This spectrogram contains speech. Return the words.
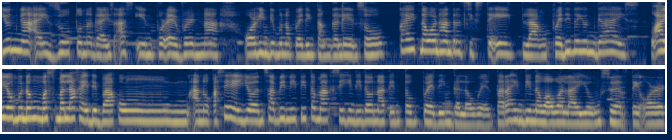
yun nga ay zuto na guys, as in forever na. Or hindi mo na pwedeng tanggalin. So, kahit na 168 lang, pwede na yun guys. Kung ayaw mo ng mas malaki, ba? Kung ano kasi yun, sabi ni Tita Maxi, hindi daw natin 'tong pwedeng galawin para hindi nawawala yung swerte or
